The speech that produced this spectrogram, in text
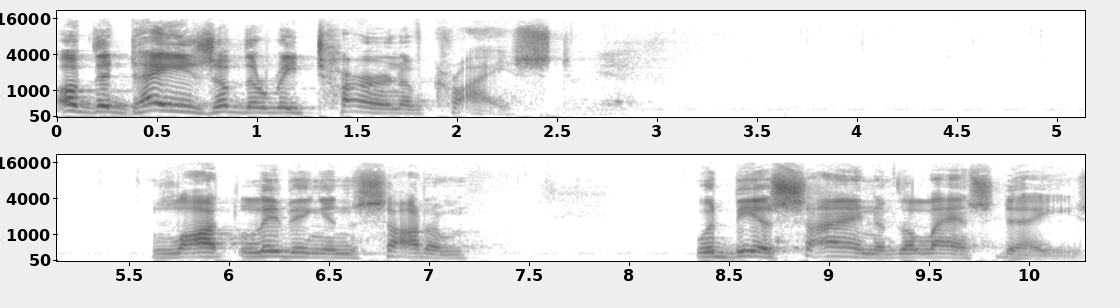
of the days of the return of Christ. Lot living in Sodom would be a sign of the last days.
